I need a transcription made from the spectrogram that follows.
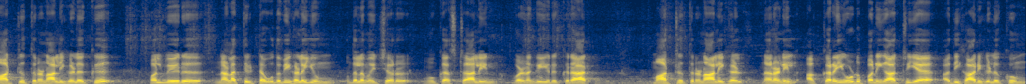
மாற்றுத்திறனாளிகளுக்கு பல்வேறு நலத்திட்ட உதவிகளையும் முதலமைச்சர் மு க ஸ்டாலின் வழங்க இருக்கிறார். மாற்றுத்திறனாளிகள் நலனில் அக்கறையோடு பணியாற்றிய அதிகாரிகளுக்கும்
